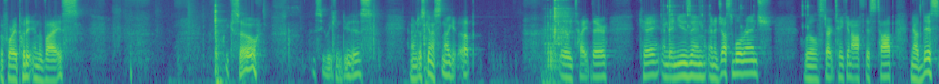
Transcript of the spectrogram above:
before I put it in the vise. Like so. Let's see if we can do this. And I'm just gonna snug it up really tight there. Okay, and then using an adjustable wrench, we'll start taking off this top. Now this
